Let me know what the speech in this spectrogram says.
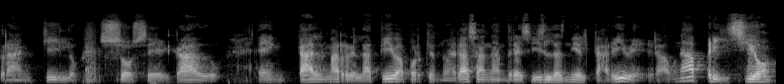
tranquilo, sosegado, en calma relativa, porque no era San Andrés Islas ni el Caribe, era una prisión.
